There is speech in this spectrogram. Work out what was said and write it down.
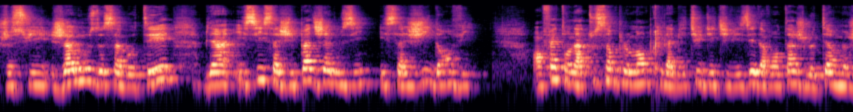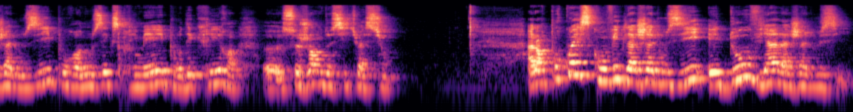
je suis jalouse de sa beauté, bien ici il ne s'agit pas de jalousie, il s'agit d'envie. En fait, on a tout simplement pris l'habitude d'utiliser davantage le terme jalousie pour nous exprimer et pour décrire euh, ce genre de situation. Alors pourquoi est-ce qu'on vit de la jalousie et d'où vient la jalousie?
